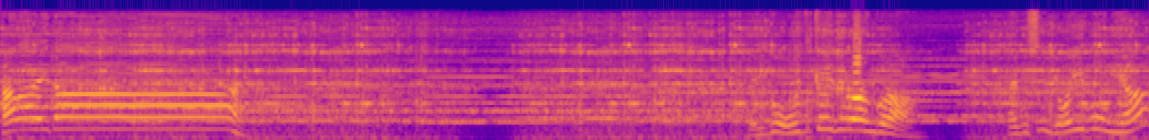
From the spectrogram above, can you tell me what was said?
사나이다 야, 이거 어디까지 들어간 거야? 아, 무슨 여의봉이야?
